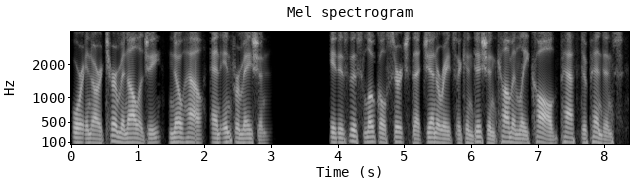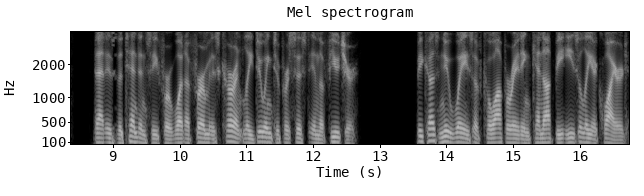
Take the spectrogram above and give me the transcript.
or in our terminology, know-how and information. It is this local search that generates a condition commonly called path dependence, that is the tendency for what a firm is currently doing to persist in the future. Because new ways of cooperating cannot be easily acquired,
